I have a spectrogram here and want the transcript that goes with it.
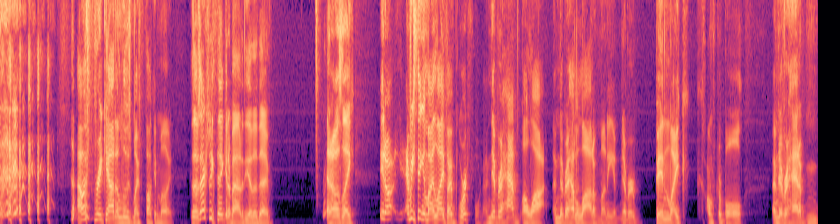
I would freak out and lose my fucking mind. Because I was actually thinking about it the other day. And I was like, you know, everything in my life I've worked for. I've never had a lot. I've never had a lot of money. I've never been like comfortable. I've never had a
